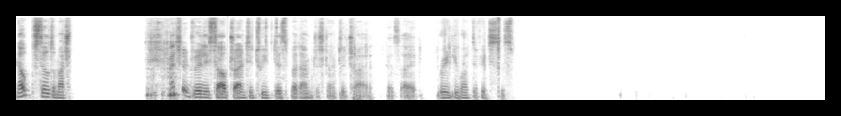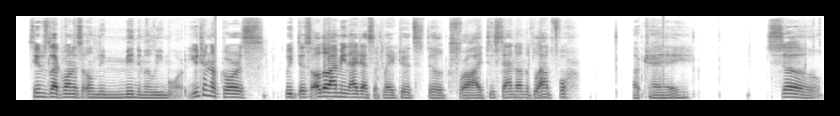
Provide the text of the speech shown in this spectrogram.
nope still too much I should really stop trying to tweak this but I'm just going to try it because I really want to fix this Seems like one is only minimally more. You can, of course, tweak this. Although, I mean, I guess the player could still try to stand on the platform. Okay. So,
